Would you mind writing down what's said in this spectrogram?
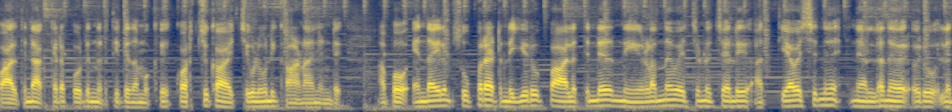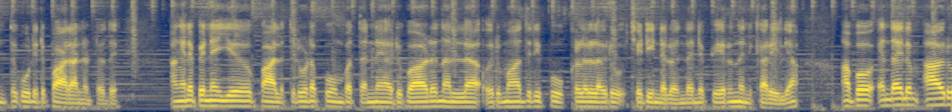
പാലത്തിന്റെ അക്കരെ പോയിട്ട് നിർത്തിയിട്ട് നമുക്ക് കുറച്ച് കാഴ്ചകളും കൂടി കാണാനുണ്ട്. അപ്പോൾ എന്തായാലും സൂപ്പറായിട്ടുണ്ട് ഈ ഒരു പാലത്തിന്റെ നീളം എന്ന് വെച്ചെന്ന് വെച്ചാൽ അത്യാവശ്യത്തിന് നല്ല ഒരു ലെങ്ത് കൂടിയൊരു പാലാണ് കേട്ടോ ഇത്. അങ്ങനെ പിന്നെ ഈ പാലത്തിലൂടെ പോകുമ്പോൾ തന്നെ ഒരുപാട് നല്ല ഒരുമാതിരി പൂക്കളുള്ള ഒരു ചെടി ഉണ്ടല്ലോ. എന്തതിന്റെ പേരൊന്നും എനിക്കറിയില്ല. അപ്പോൾ എന്തായാലും ആ ഒരു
